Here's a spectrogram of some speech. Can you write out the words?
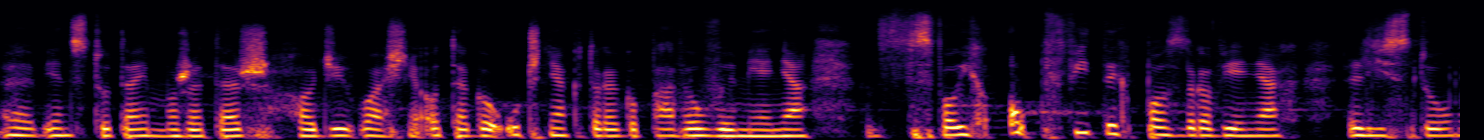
e, więc tutaj może też chodzi właśnie o tego ucznia, którego Paweł wymienia w swoich obfitych pozdrowieniach listu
